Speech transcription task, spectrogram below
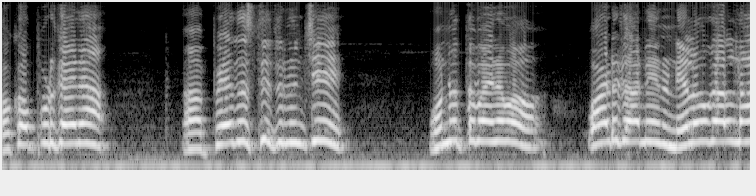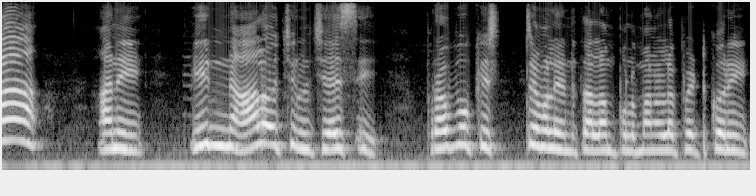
ఒకప్పుడికైనా పేద స్థితి నుంచి ఉన్నతమైన వాడిగా నేను నిలవగలనా? అని ఇన్ని ఆలోచనలు చేసి ప్రభుకి ఇష్టం లేని తలంపులు మనలో పెట్టుకొని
